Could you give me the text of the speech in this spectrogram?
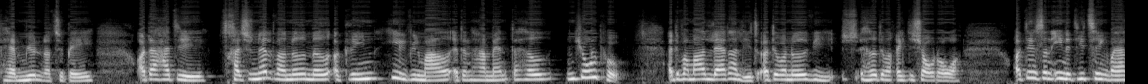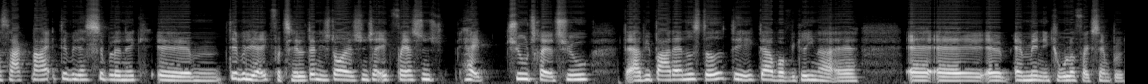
have Mjølner tilbage. Og der har det traditionelt været noget med at grine helt vildt meget af den her mand, der havde en kjole på. Og det var meget latterligt, og det var noget, vi havde det var rigtig sjovt over. Og det er sådan en af de ting, hvor jeg har sagt, nej, det vil jeg simpelthen ikke, øh, det vil jeg ikke fortælle. Den historie synes jeg ikke, for jeg synes her i 2023, der er vi bare et andet sted. Det er ikke der, hvor vi griner af, af, af, af mænd i kjoler for eksempel.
